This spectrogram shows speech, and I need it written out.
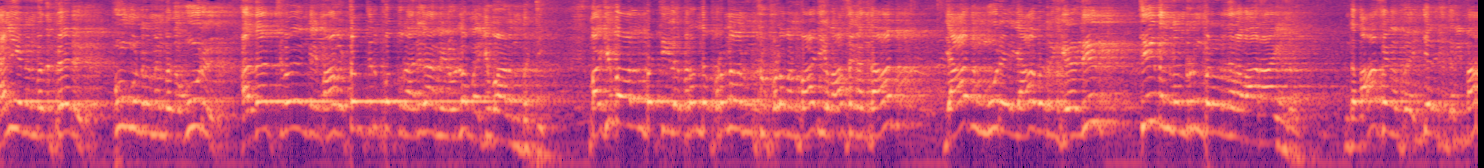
கனியன் என்பது பேரு. பூங்குன்றம் என்பது ஊரு. அதுதான் சிவகங்கை மாவட்டம் திருப்பத்தூர் அருகாமையில் உள்ள மகிபாலன்பட்டி மகிபாலன்பட்டியில பிறந்த புறநானூற்று புலவன் பாடிய வாசகம்தான் யாதும் ஊரே யாவரும் கேளீர் தீதும் நன்றும் பிறர் தரவாரா என்று. இந்த வாசகம் எங்க இருக்கு தெரியுமா?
